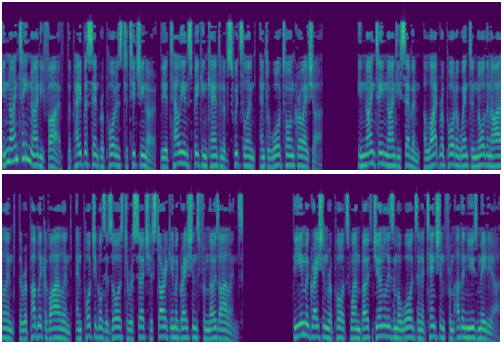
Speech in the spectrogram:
In 1995, the paper sent reporters to Ticino, the Italian-speaking canton of Switzerland, and to war-torn Croatia. In 1997, a light reporter went to Northern Ireland, the Republic of Ireland, and Portugal's Azores to research historic immigrations from those islands. The immigration reports won both journalism awards and attention from other news media.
